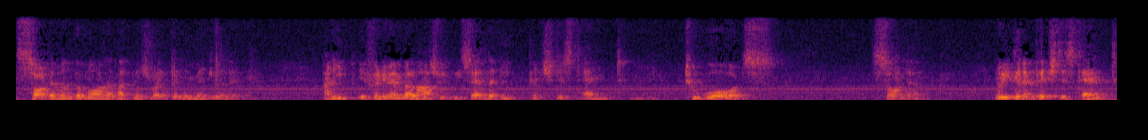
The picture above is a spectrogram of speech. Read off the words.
Sodom and Gomorrah that was right in the middle of it. And he, if you remember last week, we said that he pitched his tent towards Sodom. Now, he could have pitched his tent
